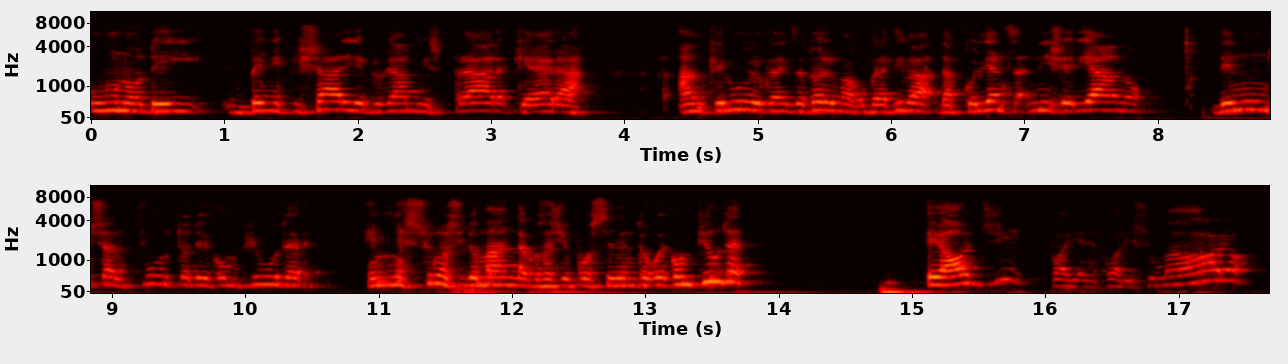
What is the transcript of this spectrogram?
uno dei beneficiari dei programmi SPRAR che era anche lui organizzatore di una cooperativa d'accoglienza nigeriano denuncia il furto dei computer e nessuno si domanda cosa ci fosse dentro quei computer e oggi poi viene fuori Sumaoro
